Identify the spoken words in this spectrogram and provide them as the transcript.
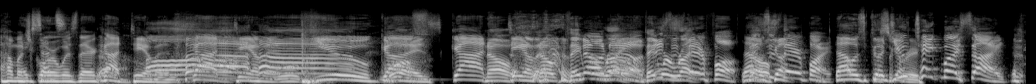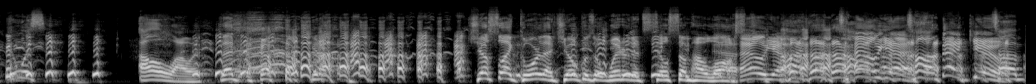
How much Makes gore sense. was there? God damn it. Oh. God damn it. You guys. God No, damn it. no, they no, were right. No, They this were is right. their fault. That this was is good. their fault. That was good. Disagree. You take my side. It was I'll allow it. That, you know, just like Gore, that joke was a winner that still somehow lost. Hell yeah. Hell yeah. Tom- Thank you. Tom,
